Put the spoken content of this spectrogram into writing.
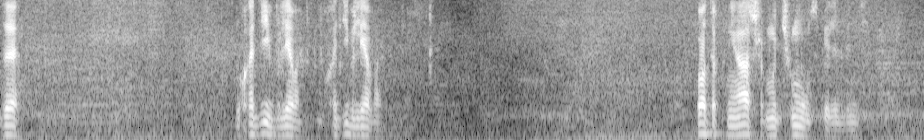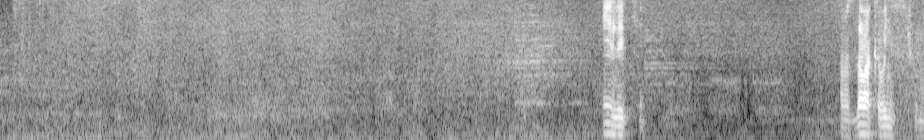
Д. Уходи влево, уходи влево. Вот так не надо, чтобы мы чуму успели донести. Элики. Раздавай-ка вынес чуму.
